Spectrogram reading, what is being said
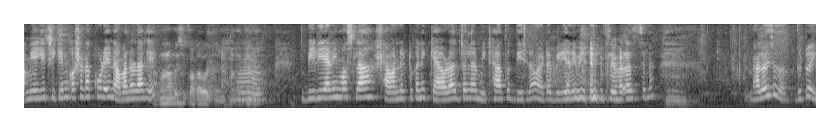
আমি এই যে চিকেন কষাটা করে নামানোর আগে এখন বেশি কথা বলছি না এখন এখানে। বিরিয়ানি মশলা সামান্য একটুখানি কেওড়ার জল আর মিঠা আতর দিয়েছিলাম আর এটা বিরিয়ানি বিরিয়ানি ফ্লেভার আসছে না। ভালো হয়েছে তো? দুটোই?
